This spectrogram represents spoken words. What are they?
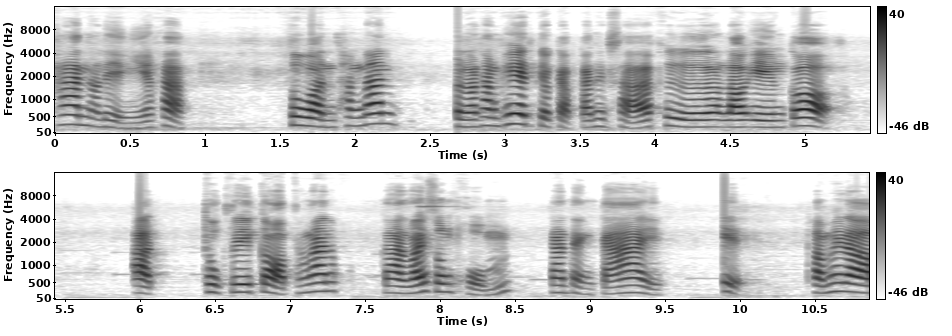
ท่านอะไรอย่างเงี้ยค่ะ ส่วนทางด้านส่วนทางเพศเกี่ยวกับการศึกษาคือเราเองก็อาจถูกตีกรอบทางด้านการไว้ทรงผม การแต่งกายที่ทำให้เรา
